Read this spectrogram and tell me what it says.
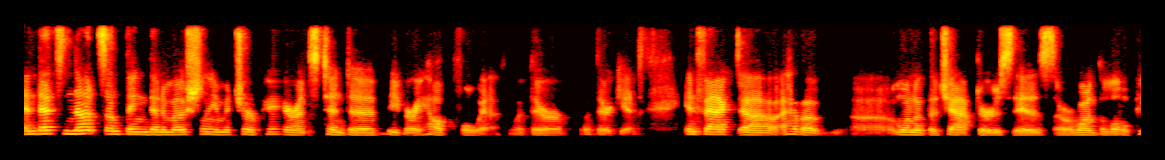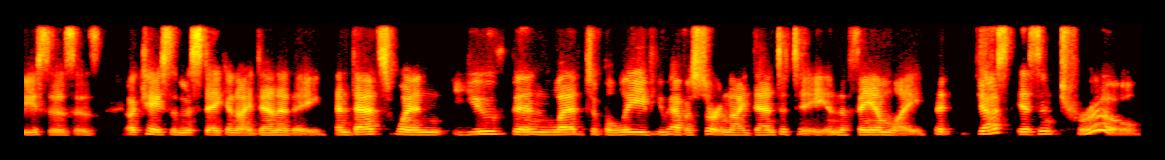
And that's not something that emotionally immature parents tend to be very helpful with with their with their kids in fact, uh, I have a uh, one of the chapters is, or one of the little pieces is a case of mistaken identity. And that's when you've been led to believe you have a certain identity in the family that just isn't true.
